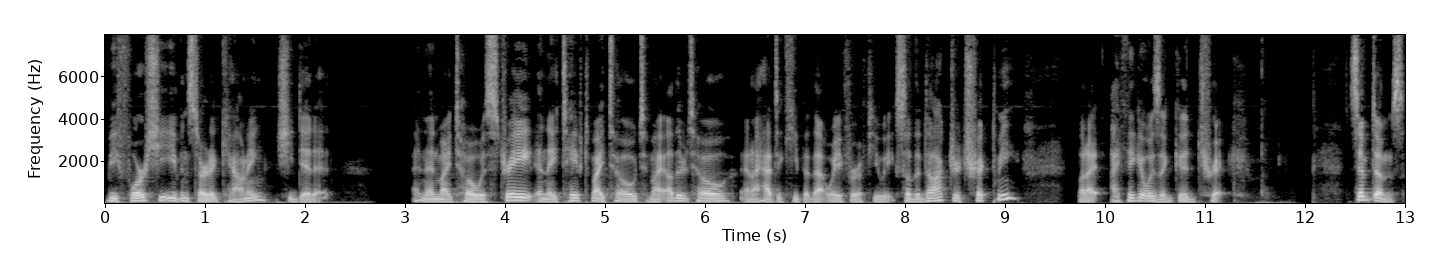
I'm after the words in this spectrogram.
before she even started counting, she did it. And then my toe was straight, and they taped my toe to my other toe, and I had to keep it that way for a few weeks. So the doctor tricked me, but I, I think it was a good trick. Symptoms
